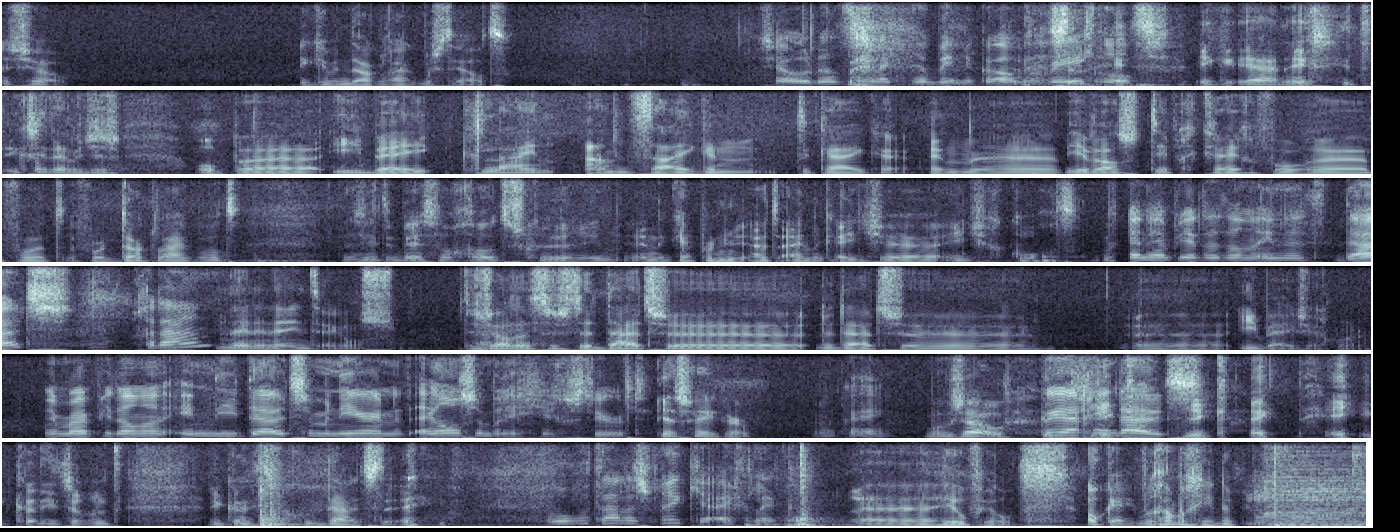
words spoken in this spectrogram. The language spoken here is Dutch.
Zo. Ik heb een dakluik besteld. Zo, dat is een lekkere binnenkomer. Ben je trots? Ik, ja, nee, ik, zit, ik zit eventjes op eh, eBay Kleinaanzeigen te kijken. En eh, die hebben als tip gekregen voor, eh, voor, het, voor het dakluik. Want er zitten best wel grote scheuren in. En ik heb er nu uiteindelijk eentje, eentje gekocht. En heb jij dat dan in het Duits gedaan? Nee, nee, nee, in het Engels. Dus wel, dat is dus de Duitse, de Duitse eBay, zeg maar. Ja, maar heb je dan een- in die Duitse manier in het Engels een berichtje gestuurd? Jazeker. Oké. Hoezo? Kun jij geen Je- Duits? Je kijkt, nee, ik kan niet zo goed. Ik kan niet zo goed Duits. Nee. Hoeveel talen spreek je eigenlijk? Eh, heel veel. Oké, we gaan beginnen.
